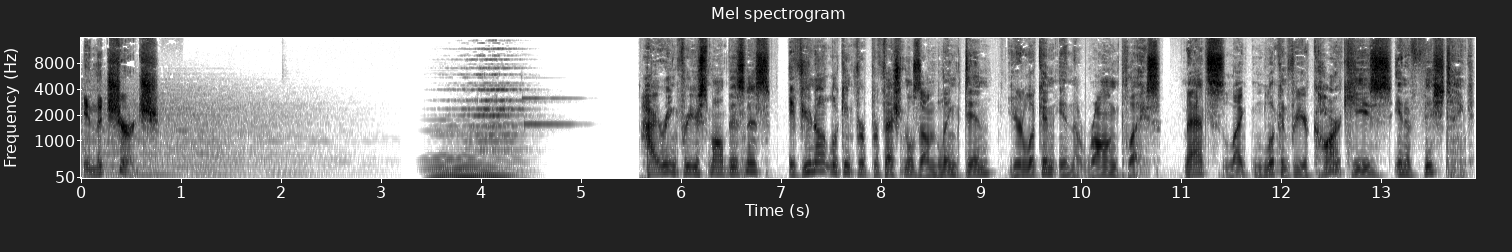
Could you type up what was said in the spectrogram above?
in the church. Hiring for your small business? If you're not looking for professionals on LinkedIn, you're looking in the wrong place. That's like looking for your car keys in a fish tank.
